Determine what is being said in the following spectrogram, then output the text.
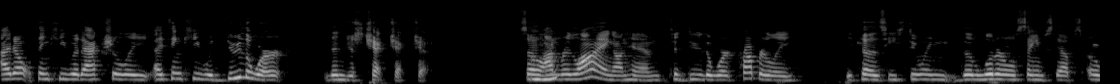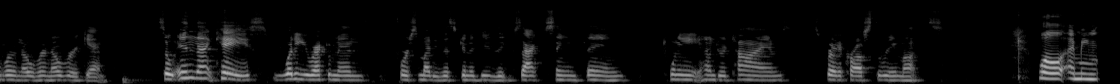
I don't think he would actually, I think he would do the work, then just check, check, check. So Mhm. I'm relying on him to do the work properly because he's doing the literal same steps over and over and over again. So in that case, what do you recommend for somebody that's going to do the exact same thing 2,800 times spread across three months? Well, I mean,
